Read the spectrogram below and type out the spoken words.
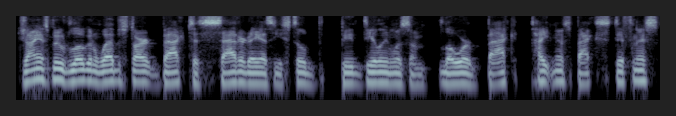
Giants moved Logan Webb start back to Saturday as he's still dealing with some lower back tightness, back stiffness.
